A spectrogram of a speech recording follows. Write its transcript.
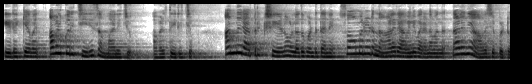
ഇടയ്ക്ക് അവൻ അവൾക്കൊരു ചിരി സമ്മാനിച്ചു. അവൾ തിരിച്ചു. അന്ന് രാത്രി ക്ഷീണമുള്ളത് കൊണ്ട് തന്നെ സോമനോട് നാളെ രാവിലെ വരണമെന്ന് നളിനി ആവശ്യപ്പെട്ടു.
